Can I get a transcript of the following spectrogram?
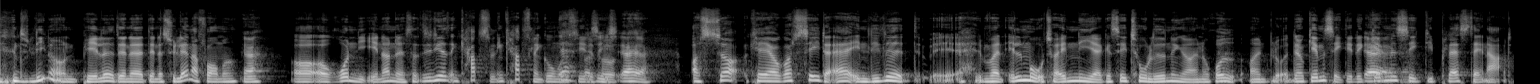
det ligner jo en pille. Den er, den er cylinderformet. Ja, Og, og rund i enderne. Så det ligner en kapsel. En kapsel er en god måde ja at sige præcis. det på. Ja, ja. Og så kan jeg jo godt se, der er en lille, øh, en elmotor inde i, jeg kan se to ledninger, en rød og en blå. Den er jo gennemsigtig, det er Ja, ja, ja, ja. gennemsigtig plast af en art,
